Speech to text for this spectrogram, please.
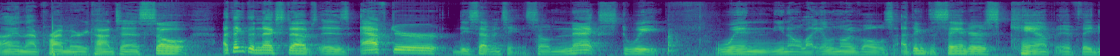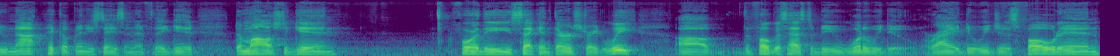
uh, in that primary contest. So I think the next steps is after the 17th. So next week, when you know like Illinois votes. I think the Sanders camp, if they do not pick up any states and if they get demolished again for the second, third straight week, uh, the focus has to be what do we do, right? Do we just fold in?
